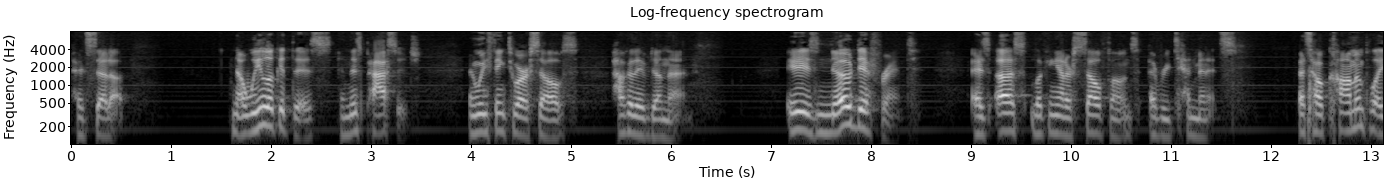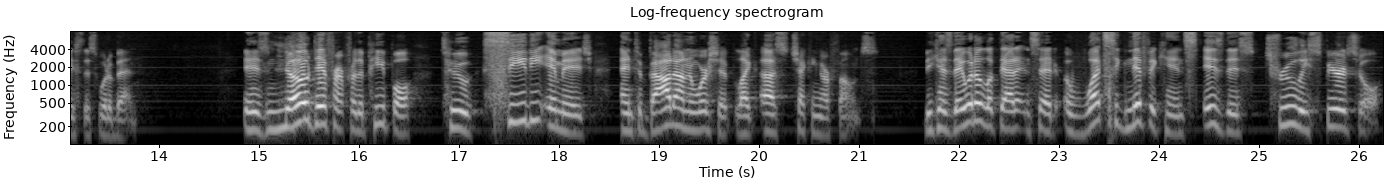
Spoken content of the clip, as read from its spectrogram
had set up. Now we look at this in this passage and we think to ourselves, how could they have done that? It is no different as us looking at our cell phones every 10 minutes. That's how commonplace this would have been. It is no different for the people to see the image and to bow down and worship like us checking our phones because they would have looked at it and said, Of What significance is this truly spiritual?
